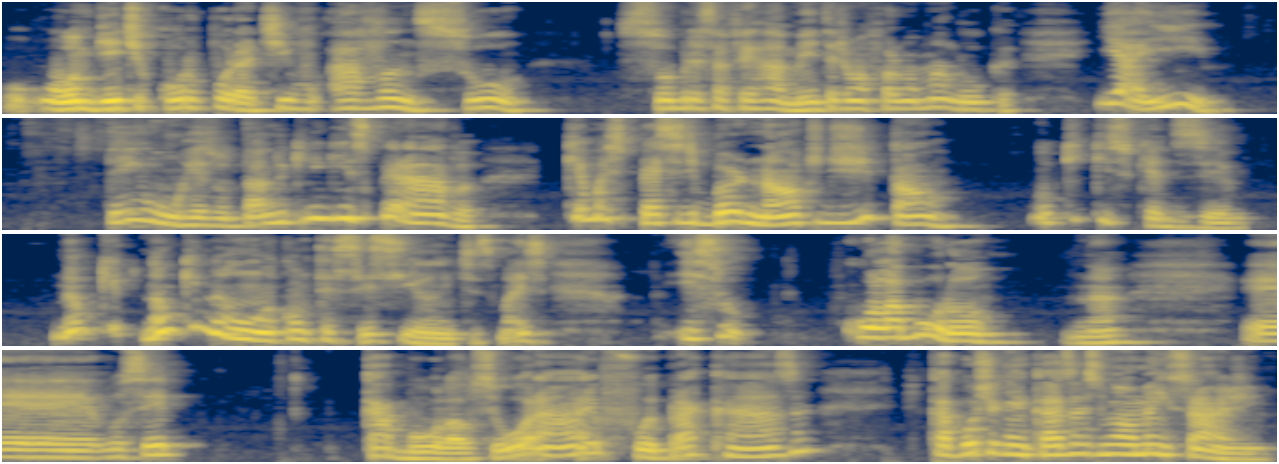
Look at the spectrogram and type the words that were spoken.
O, o ambiente corporativo avançou sobre essa ferramenta de uma forma maluca. E aí tem um resultado que ninguém esperava, que é uma espécie de burnout digital. O que, que isso quer dizer? Não que, não que não acontecesse antes, mas isso colaborou, né? É, você acabou lá o seu horário, foi para casa, acabou de chegar em casa, recebeu uma mensagem,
